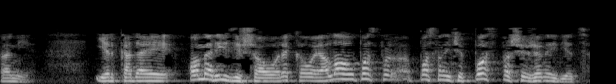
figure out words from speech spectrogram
Ranije. Jer kada je Omer izišao, rekao je Allahu poslaniće pospaše žene i djeca.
